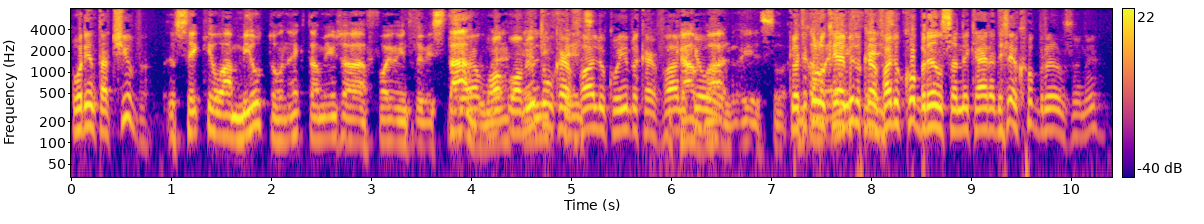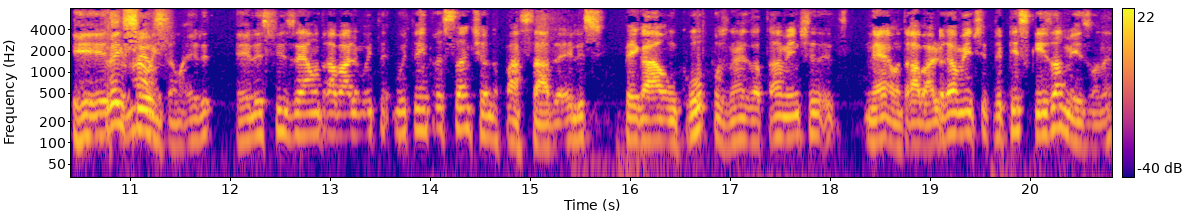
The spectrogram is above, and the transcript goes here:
orientativa? Eu sei que o Hamilton, né, que também já foi um entrevistado. Já, o, né, o Hamilton Carvalho, fez... Coimbra Carvalho, Carvalho que eu, isso. Que eu até então, coloquei Hamilton fez... Carvalho cobrança, né, que a área dele é cobrança, né? Isso, não, então, ele, eles fizeram um trabalho muito, muito interessante ano passado. Eles pegaram grupos, né, exatamente, né, um trabalho realmente de pesquisa mesmo, né.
